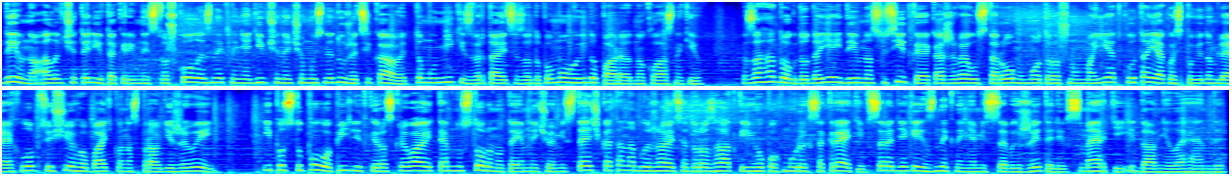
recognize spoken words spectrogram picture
Дивно, але вчителів та керівництво школи зникнення дівчини чомусь не дуже цікавить, тому Мікі звертається за допомогою до пари однокласників. Загадок додає й дивна сусідка, яка живе у старому моторошному маєтку та якось повідомляє хлопцю, що його батько насправді живий. І поступово підлітки розкривають темну сторону таємничого містечка та наближаються до розгадки його похмурих секретів, серед яких зникнення місцевих жителів, смерті і давні легенди.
